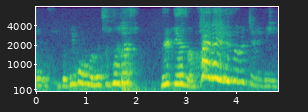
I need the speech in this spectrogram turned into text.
it. The people who listen to this, their ears will finally lose their virginity.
